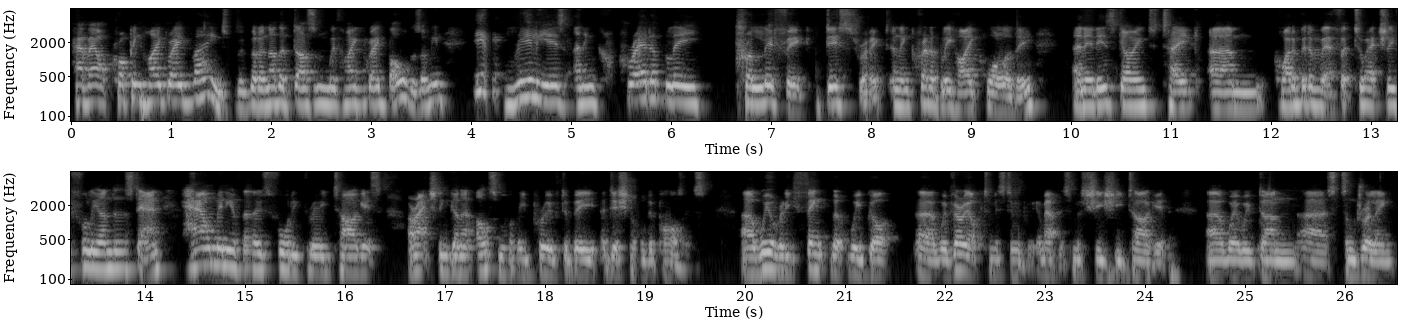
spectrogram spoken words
have outcropping high grade veins. We've got another dozen with high grade boulders. I mean, it really is an incredibly prolific district and incredibly high quality. And it is going to take um, quite a bit of effort to actually fully understand how many of those 43 targets are actually going to ultimately prove to be additional deposits. Uh, we already think that we've got, uh, we're very optimistic about this Machichie target, uh, where we've done uh, some drilling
